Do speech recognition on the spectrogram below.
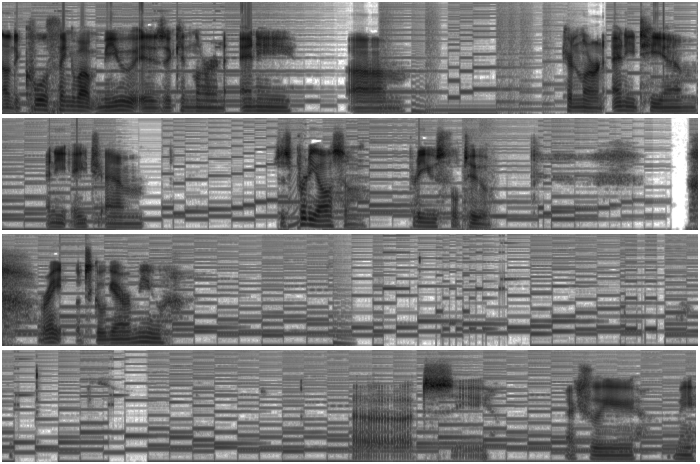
Now the cool thing about Mew is it can learn any um, can learn any TM, any HM, which is pretty awesome. Pretty useful too. Right, let's go get our Mew. Actually, let me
